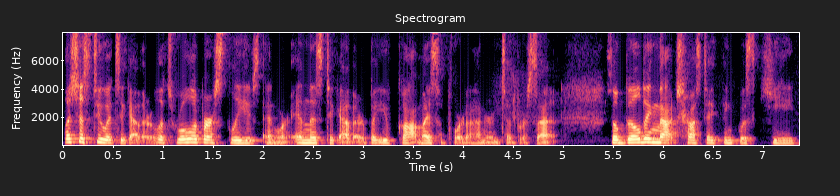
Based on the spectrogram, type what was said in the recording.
Let's just do it together. Let's roll up our sleeves and we're in this together. But you've got my support 110%. So building that trust, I think, was key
